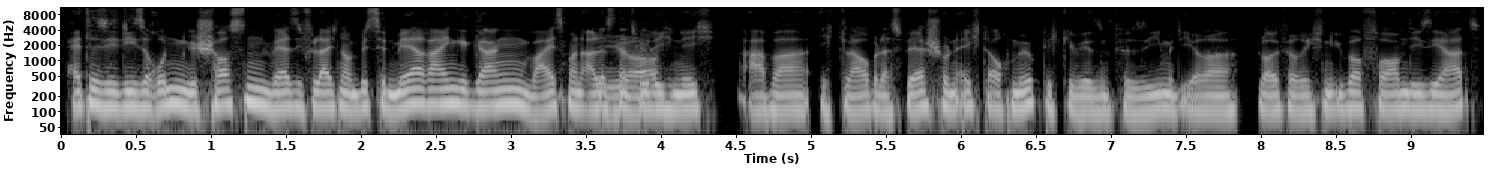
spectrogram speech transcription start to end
Hätte sie diese Runden geschossen, wäre sie vielleicht noch ein bisschen mehr reingegangen. Weiß man alles ja. natürlich nicht. Aber ich glaube, das wäre schon echt auch möglich gewesen für sie mit ihrer läuferischen Überform, die sie hat.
